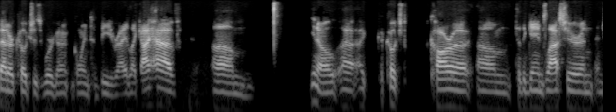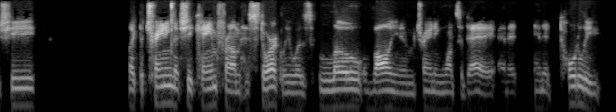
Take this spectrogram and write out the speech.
better coaches we're going, going to be, right? Like I have, um, you know, uh, I coached Kara um, to the games last year, and and she, like the training that she came from historically was low volume training once a day, and it and it totally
